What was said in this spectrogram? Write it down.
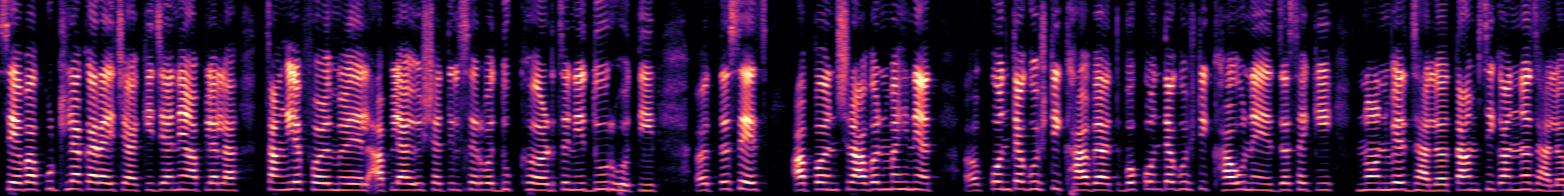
सेवा कुठल्या करायच्या की ज्याने आपल्याला चांगले फळ मिळेल आपल्या आयुष्यातील सर्व दुःख अडचणी दूर होतील? तसेच आपण श्रावण महिन्यात कोणत्या गोष्टी खाव्यात व कोणत्या गोष्टी खाऊ नयेत? जसं की नॉनव्हेज झालं तामसिक अन्न झालं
